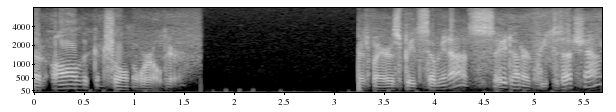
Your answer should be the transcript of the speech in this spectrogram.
Got all the control in the world here. There's my airspeed 70 knots, 800 feet to touchdown.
